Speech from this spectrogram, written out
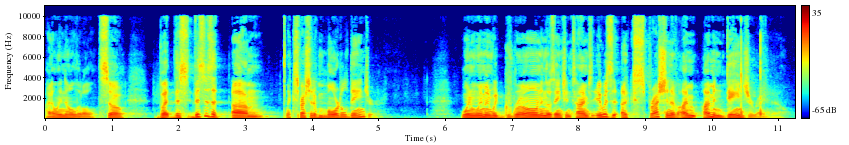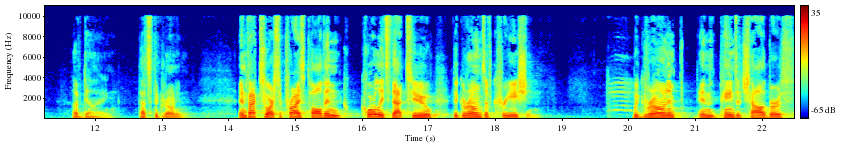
I only know a little. So, but this, this is an um, expression of mortal danger. When women would groan in those ancient times, it was an expression of, I'm, I'm in danger right now of dying. That's the groaning. In fact, to our surprise, Paul then correlates that to the groans of creation. We groan in, in pains of childbirth.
